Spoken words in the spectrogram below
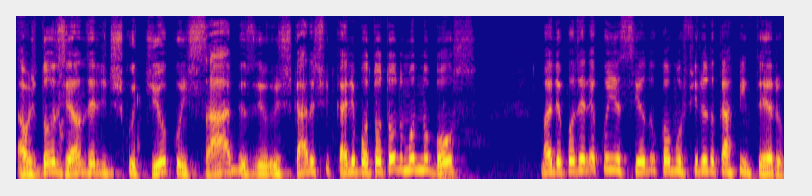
Aos 12 anos ele discutiu com os sábios e os caras ficaram, ele botou todo mundo no bolso. Mas depois ele é conhecido como filho do carpinteiro.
